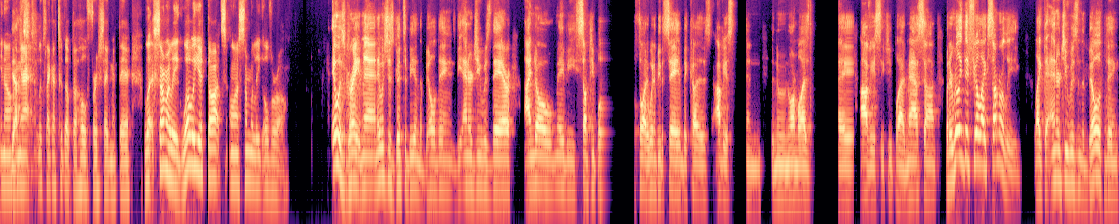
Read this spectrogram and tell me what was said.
you know, yes. I mean, it looks like I took up the whole first segment there. What Summer League? What were your thoughts on Summer League overall? It was great, man. It was just good to be in the building. The energy was there. I know maybe some people thought it wouldn't be the same because obviously in the new normal as they obviously people had masks on, but it really did feel like summer league. Like the energy was in the building.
